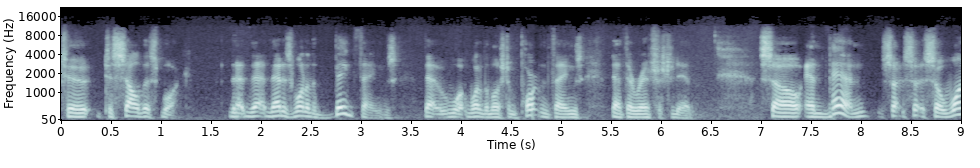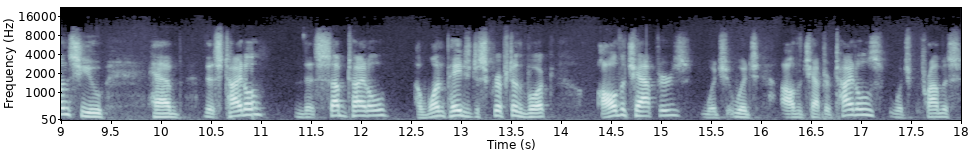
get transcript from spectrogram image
to to sell this book. That, that, that is one of the big things that one of the most important things that they're interested in. So and then so so, so once you have this title, this subtitle, a one-page description of the book, all the chapters, which which all the chapter titles, which promise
